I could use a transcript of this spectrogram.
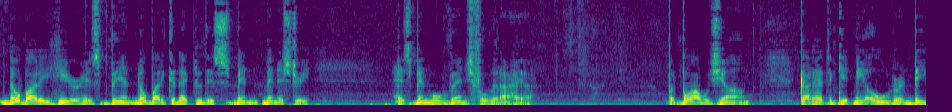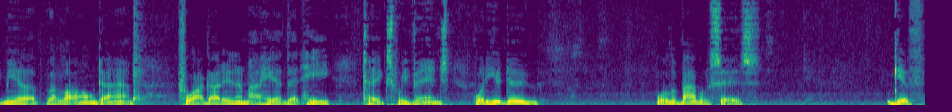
Nobody here has been, nobody connected with this ministry has been more vengeful than I have. But boy, I was young. God had to get me older and beat me up a long time before I got it in my head that He takes revenge. What do you do? Well, the Bible says, give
